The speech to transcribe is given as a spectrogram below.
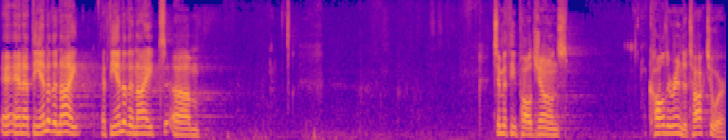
And, and at the end of the night, at the end of the night, um, Timothy Paul Jones called her in to talk to her.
